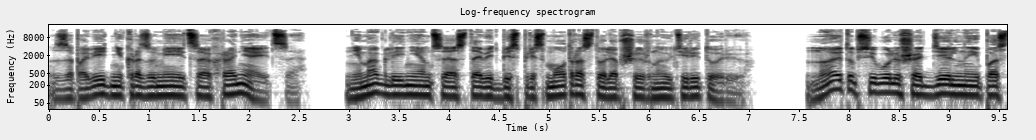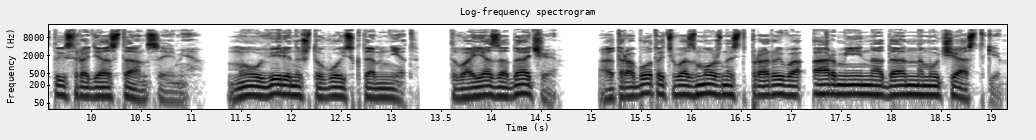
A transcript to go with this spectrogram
Заповедник, разумеется, охраняется. Не могли немцы оставить без присмотра столь обширную территорию. Но это всего лишь отдельные посты с радиостанциями. Мы уверены, что войск там нет. Твоя задача – отработать возможность прорыва армии на данном участке,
